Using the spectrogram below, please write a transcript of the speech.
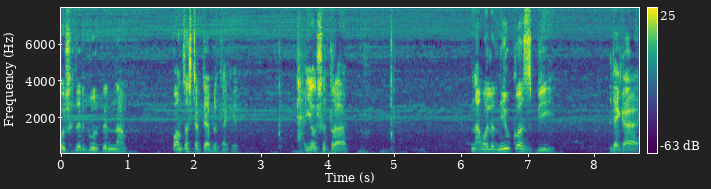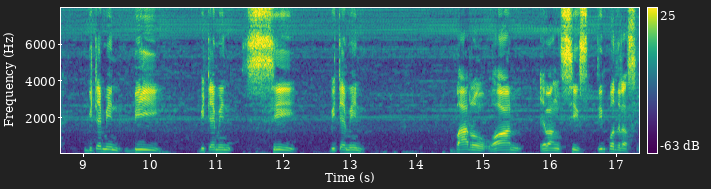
ঔষধের গ্রুপের নাম। পঞ্চাশটা ট্যাবলেট থাকে। এই ঔষধটা নাম হলো নিউকস বি। এটা vitamin B, vitamin C, vitamin বারো, ওয়ান এবং সিক্স তিন পদের আছে।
